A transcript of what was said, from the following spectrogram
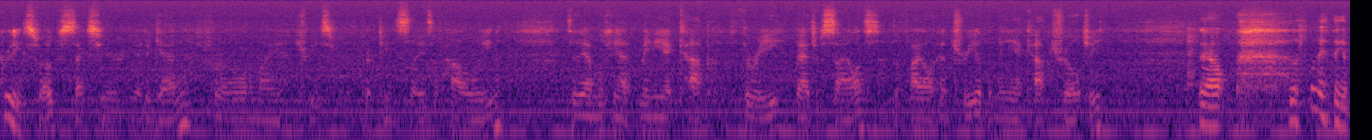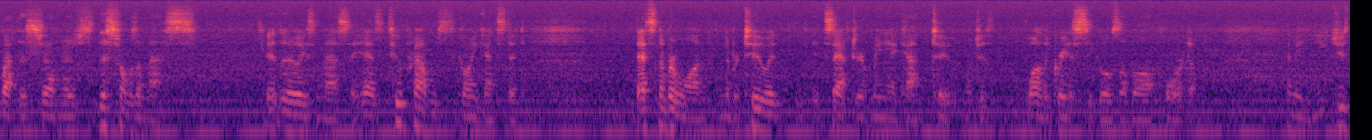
Greetings folks, Zechs here yet again for one of my entries for the 13 Slays of Halloween. Today I'm looking at Maniac Cop 3, Badge of Silence, the final entry of the Maniac Cop trilogy. Now, the funny thing about this film is this film is a mess. It literally is a mess. It has two problems going against it. That's number one. Number two, it, it's after Maniac Cop 2, which is one of the greatest sequels of all horror. I mean, you just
